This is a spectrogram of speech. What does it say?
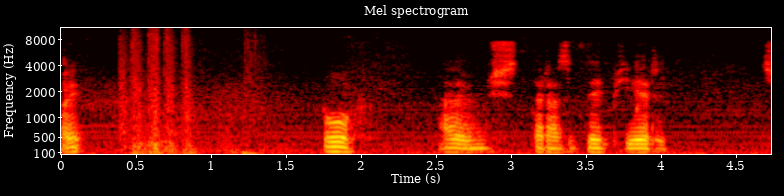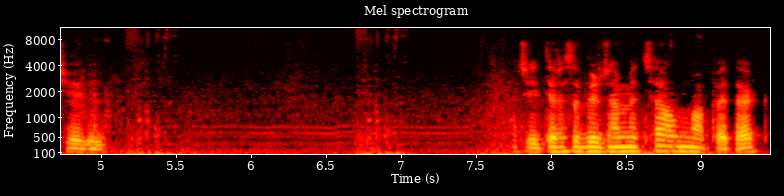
Oj. Uff, ale bym się teraz wypierdzielił. Czyli teraz objeżdżamy całą mapę, tak?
